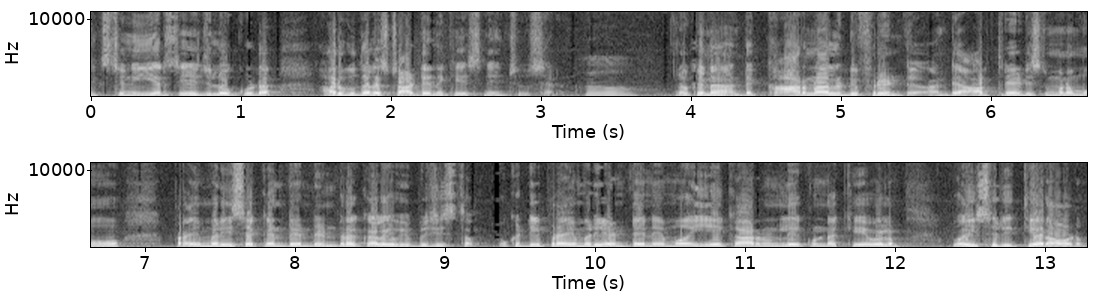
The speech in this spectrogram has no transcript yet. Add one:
sixteen years ఏజ్లో కూడా అరుగుదల స్టార్ట్ అయిన కేసు నేను చూశాను. ఓకేనా అంటే కారణాలు డిఫరెంట్ అంటే ఆర్థరైటిస్ని మనము ప్రైమరీ సెకండరీ అని రెండు రకాలుగా విభజిస్తాం. ఒకటి ప్రైమరీ అంటేనేమో ఏ కారణం లేకుండా కేవలం వయసు రీత్యా రావడం.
